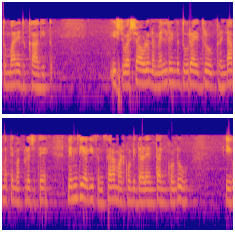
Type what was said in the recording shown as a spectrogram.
ತುಂಬಾನೇ ದುಃಖ ಆಗಿತ್ತು. ಇಷ್ಟು ವರ್ಷ ಅವಳು ನಮ್ಮೆಲ್ಲರಿಂದ ದೂರ ಇದ್ರೂ ಗಂಡ ಮತ್ತೆ ಮಕ್ಕಳ ಜೊತೆ ನೆಮ್ಮದಿಯಾಗಿ ಸಂಸಾರ ಮಾಡ್ಕೊಂಡಿದ್ದಾಳೆ ಅಂತ ಅನ್ಕೊಂಡು, ಈಗ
